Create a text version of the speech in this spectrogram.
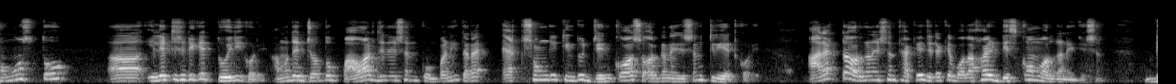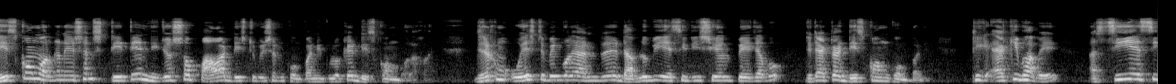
সমস্ত ইলেকট্রিসিটিকে তৈরি করে। আমাদের যত পাওয়ার জেনারেশন কোম্পানি তারা একসঙ্গে কিন্তু জেনকস অর্গানাইজেশন ক্রিয়েট করে। আর একটা অর্গানাইজেশন থাকে যেটাকে বলা হয় ডিসকম অর্গানাইজেশন ডিসকম অর্গানাইজেশন স্টেটের নিজস্ব পাওয়ার ডিস্ট্রিবিউশন কোম্পানিগুলোকে ডিসকম বলা হয়। যেরকম ওয়েস্ট বেঙ্গলের আন্ডারে ডাব্লিউবিএসিডিসিএল পেয়ে যাব, যেটা একটা ডিসকম কোম্পানি ঠিক একইভাবে সিএসসি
